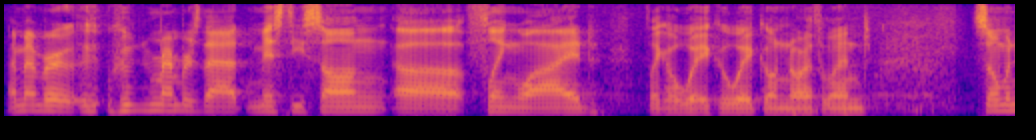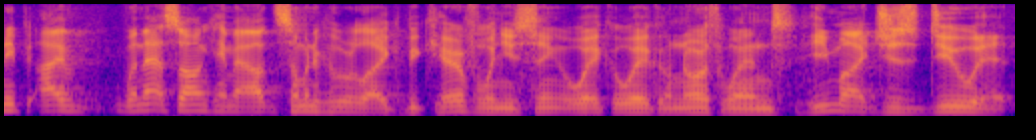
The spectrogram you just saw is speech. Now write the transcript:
I remember who remembers that Misty song, uh, "Fling Wide," it's like "Awake, Awake on Northwind." So many, I when that song came out, so many people were like, "Be careful when you sing Awake, Awake on Northwind. He might just do it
